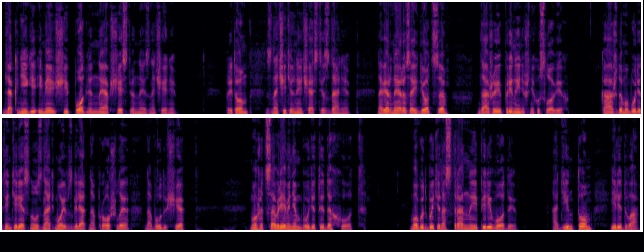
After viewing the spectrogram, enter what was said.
для книги, имеющей подлинное общественное значение? Притом значительная часть издания, наверное, разойдется даже и при нынешних условиях. Каждому будет интересно узнать мой взгляд на прошлое, на будущее. Может, со временем будет и доход. Могут быть иностранные переводы. Один том или два.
